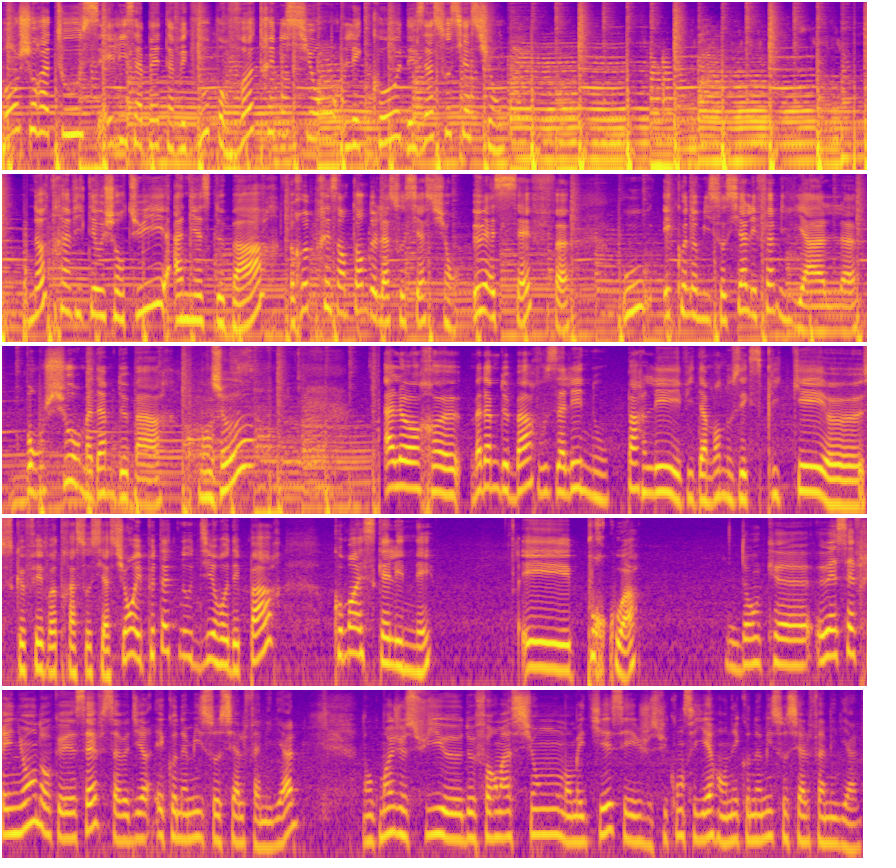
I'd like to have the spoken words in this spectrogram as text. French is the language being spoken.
Bonjour à tous, Elisabeth avec vous pour votre émission L'écho des associations. Notre invitée aujourd'hui, Agnès Debar, représentante de l'association ESF ou Économie sociale et familiale. Bonjour Madame Debar. Bonjour. Alors, euh, Madame Debar, vous allez nous parler, évidemment, nous expliquer euh, ce que fait votre association et peut-être nous dire au départ comment est-ce qu'elle est née et pourquoi Donc ESF Réunion, donc ESF ça veut dire économie sociale familiale. Donc moi je suis euh, de formation, mon métier c'est je suis conseillère en économie sociale familiale.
